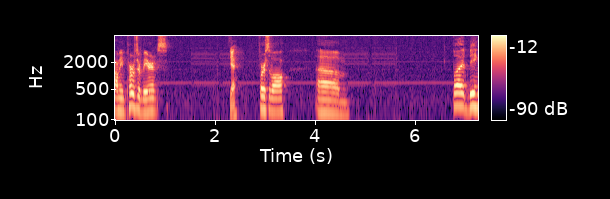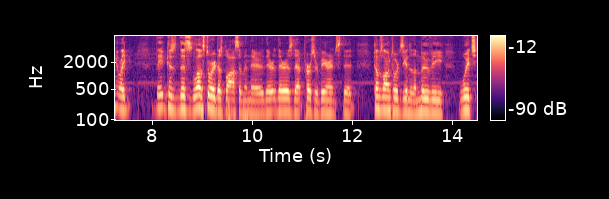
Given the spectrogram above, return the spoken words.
I mean, perseverance. Yeah. First of all, um, but being like, they because this love story does blossom, and there there there is that perseverance that comes along towards the end of the movie, which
